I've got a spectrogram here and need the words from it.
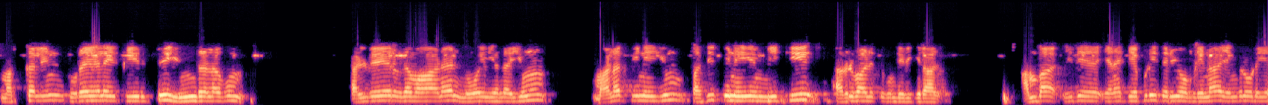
மக்களின் துறைகளை தீர்த்து இன்றளவும் பல்வேறு விதமான நோய்களையும் மனப்பினையும் பசிப்பினையும் நீக்கி அருள்வாளித்துக் கொண்டிருக்கிறாள். அம்பா இது எனக்கு எப்படி தெரியும் அப்படின்னா எங்களுடைய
